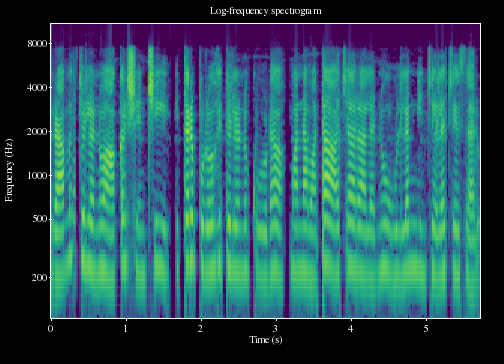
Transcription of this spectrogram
గ్రామస్తులను ఆకర్షించి ఇతర పురోహితులను కూడా మన మత ఆచారాలను ఉల్లంఘించేలా చేశారు.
